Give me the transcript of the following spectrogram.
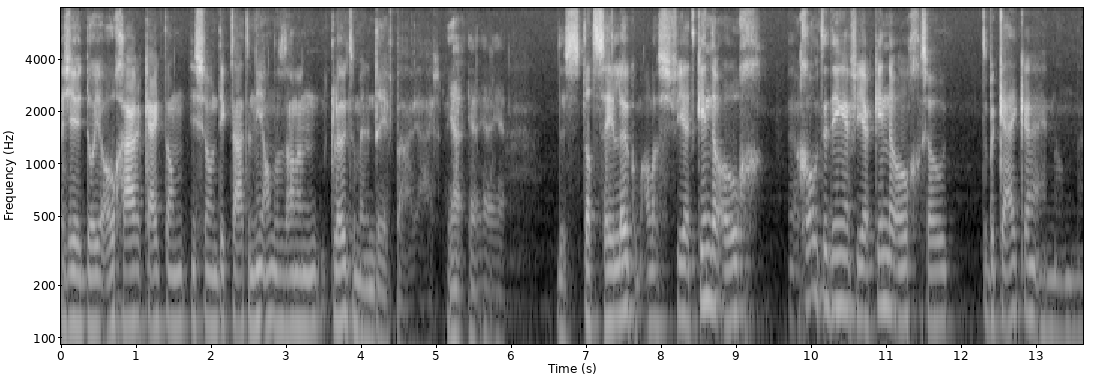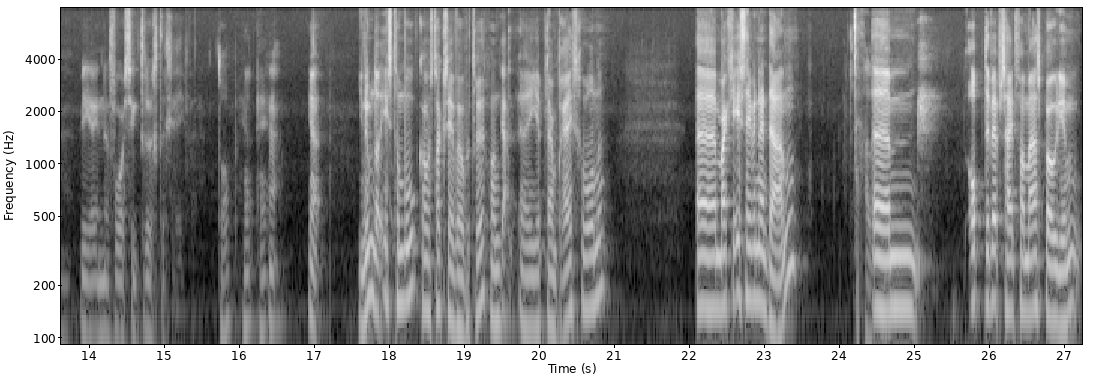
Als je door je oogharen kijkt, dan is zo'n dictator niet anders dan een kleuter met een driftbui eigenlijk. ja, ja, ja. ja. Dus dat is heel leuk om alles via het kinderoog, grote dingen via kinderoog zo te bekijken en dan weer in de voorstelling terug te geven. Top. Ja, ja. Ja. Ja. Je noemde al Istanbul, komen we straks even over terug, want Ja. eh, je hebt daar een prijs gewonnen. Eh, maar ik ga eerst even naar Daan. Ehm, op de website van Maaspodium,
